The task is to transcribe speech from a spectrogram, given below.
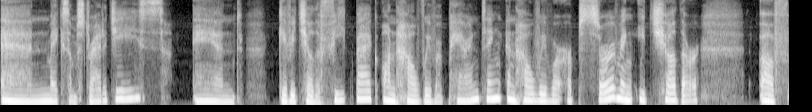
And make some strategies and give each other feedback on how we were parenting and how we were observing each other of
